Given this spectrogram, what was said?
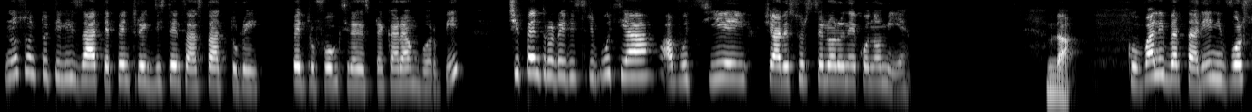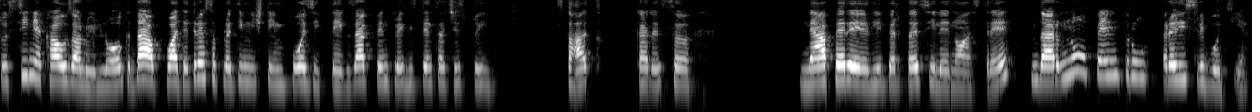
nu sunt utilizate pentru existența statului, pentru funcțiile despre care am vorbit, ci pentru redistribuția avuției și a resurselor în economie. Da. Cumva libertarienii vor susține cauza lui Loc, da, poate trebuie să plătim niște impozite exact pentru existența acestui stat care să ne apere libertățile noastre, dar nu pentru redistribuție.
